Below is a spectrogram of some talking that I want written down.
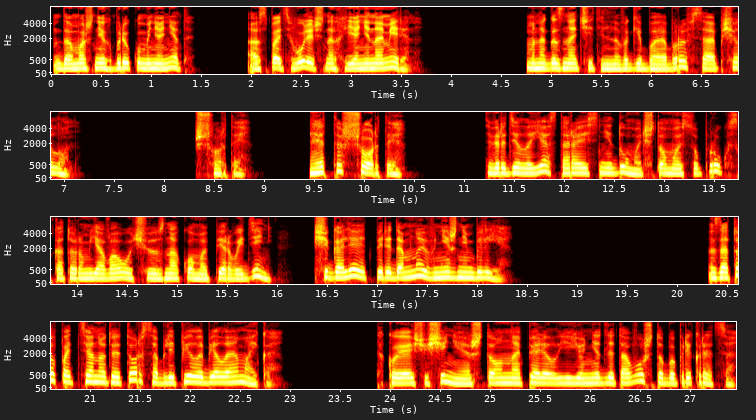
Домашних брюк у меня нет, а спать в уличных я не намерен. Многозначительно выгибая бровь, сообщил он. Шорты. Это шорты. Твердила я, стараясь не думать, что мой супруг, с которым я воочию знакома первый день, щеголяет передо мной в нижнем белье. Зато подтянутый торс облепила белая майка. Такое ощущение, что он напялил ее не для того, чтобы прикрыться,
